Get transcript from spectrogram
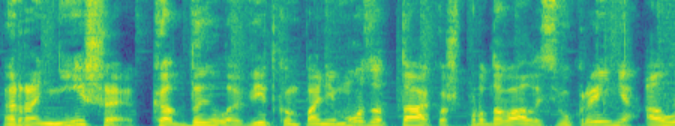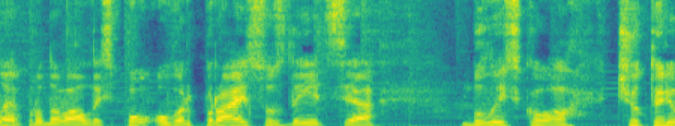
раніше кадила від компанії Мозо також продавались в Україні, але продавались по оверпрайсу. Здається, близько 4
